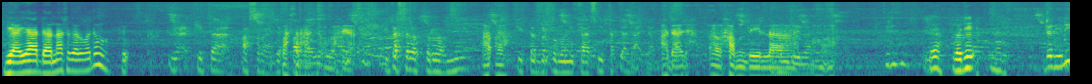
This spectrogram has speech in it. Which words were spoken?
Biaya, dana segala macam. ya kita pasrah aja Pasrah kepada aja Allah, ya. kita silaturahmi Ah, ah, kita berkomunikasi tapi ada aja ada aja. Alhamdulillah. Alhamdulillah. Ah. Jadi, Ya, Pak Haji. dan ini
